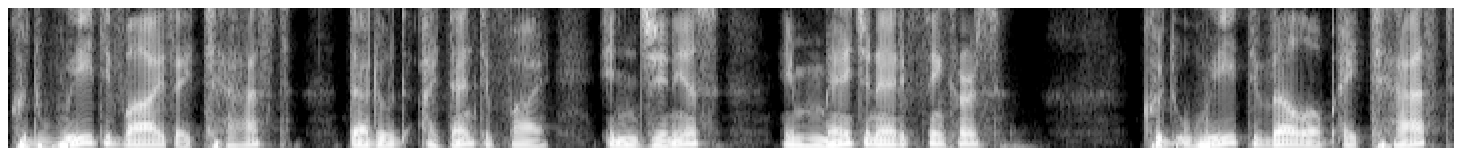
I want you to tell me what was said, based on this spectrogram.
Could we devise a test that would identify ingenious, imaginative thinkers? Could we develop a test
